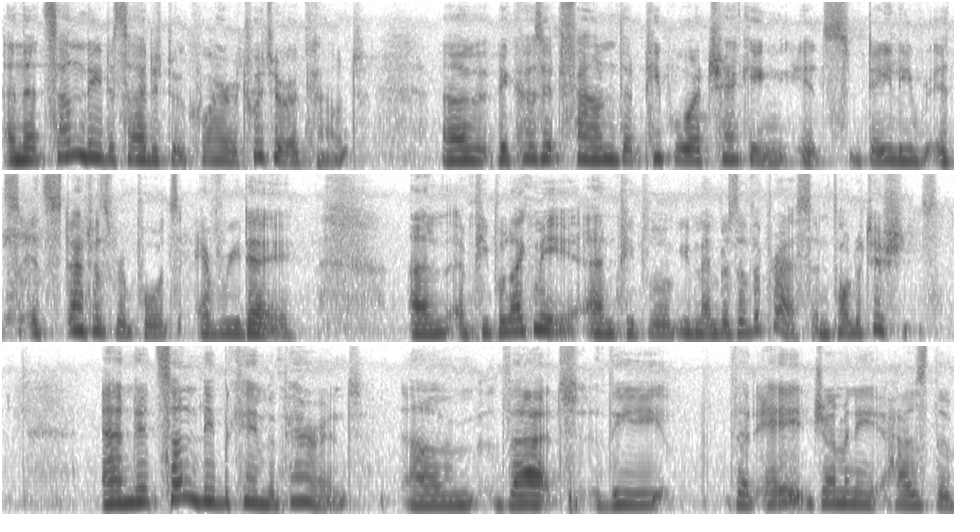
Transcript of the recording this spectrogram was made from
and that suddenly decided to acquire a Twitter account uh, because it found that people were checking its daily its, its status reports every day, and, and people like me, and people members of the press, and politicians, and it suddenly became apparent um, that the that a Germany has the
